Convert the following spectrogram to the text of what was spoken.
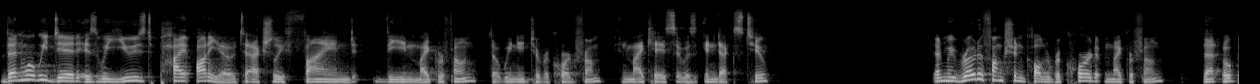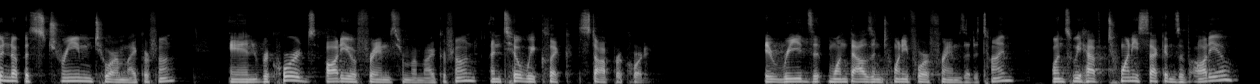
Then what we did is we used PyAudio to actually find the microphone that we need to record from. In my case, it was index 2. Then we wrote a function called record microphone that opened up a stream to our microphone and records audio frames from our microphone until we click stop recording. It reads at 1024 frames at a time. Once we have 20 seconds of audio,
